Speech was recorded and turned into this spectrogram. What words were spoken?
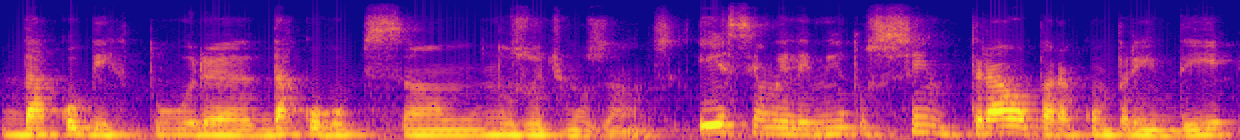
da cobertura da corrupção nos últimos anos. Esse é um elemento central para compreender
